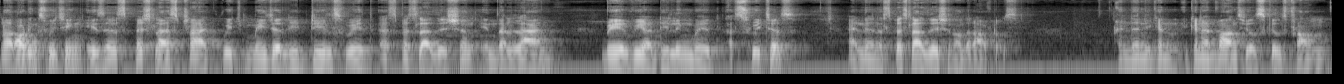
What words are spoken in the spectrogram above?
Now routing switching is a specialized track which majorly deals with a specialization in the LAN where we are dealing with uh, switches and then a specialization on the routers. And then you can you can advance your skills from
